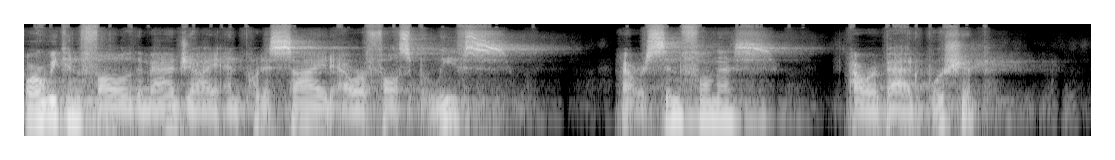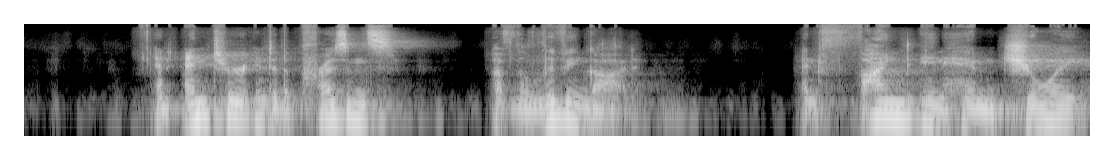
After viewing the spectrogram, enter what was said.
Or we can follow the Magi and put aside our false beliefs, our sinfulness, our bad worship, and enter into the presence of the living God and find in him joy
